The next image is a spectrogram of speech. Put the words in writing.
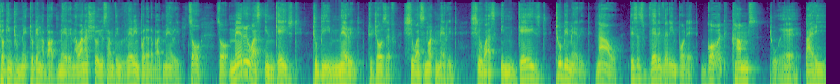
talking to me talking about Mary and I want to show you something very important about Mary. So, so Mary was engaged to be married to Joseph. She was not married. She was engaged to be married. Now, this is very, very important. God comes to her by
